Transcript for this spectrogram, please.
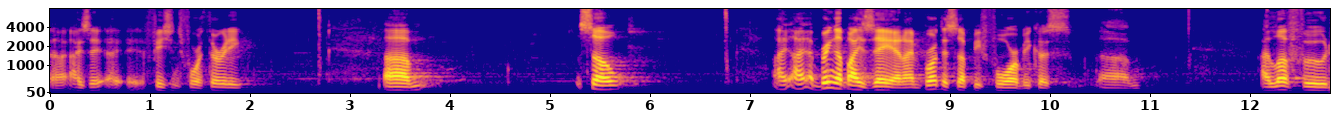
uh, Isaiah, uh, Ephesians 4:30. Um, so I, I, bring up Isaiah, and I've brought this up before because um, I love food.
